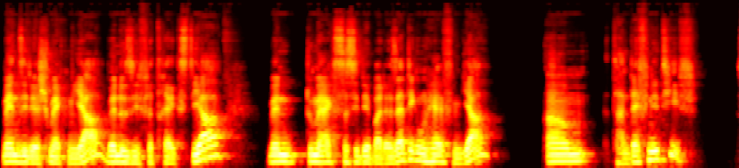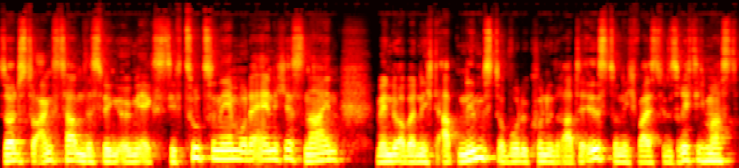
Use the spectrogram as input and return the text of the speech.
Wenn sie dir schmecken, ja. Wenn du sie verträgst, ja. Wenn du merkst, dass sie dir bei der Sättigung helfen, ja. Ähm, dann definitiv. Solltest du Angst haben, deswegen irgendwie exzessiv zuzunehmen oder ähnliches? Nein. Wenn du aber nicht abnimmst, obwohl du Kohlenhydrate isst und nicht weißt, wie du es richtig machst,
